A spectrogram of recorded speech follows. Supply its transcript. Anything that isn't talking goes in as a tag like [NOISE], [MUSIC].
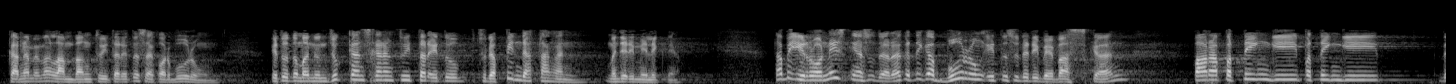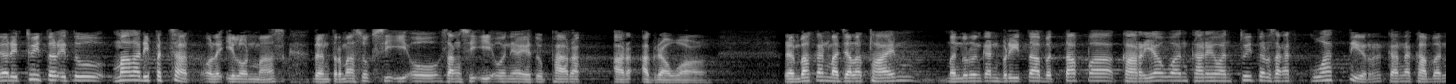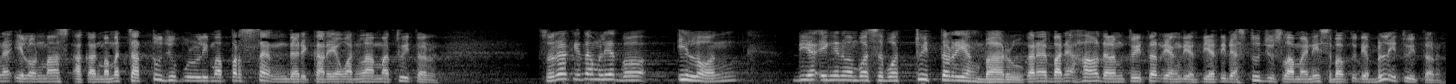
karena memang lambang Twitter itu seekor burung. Itu untuk menunjukkan sekarang Twitter itu sudah pindah tangan menjadi miliknya. Tapi ironisnya saudara, ketika burung itu sudah dibebaskan, para petinggi-petinggi dari Twitter itu malah dipecat oleh Elon Musk dan termasuk CEO, sang CEO-nya yaitu Parag Agrawal. Dan bahkan majalah Time menurunkan berita betapa karyawan-karyawan Twitter sangat khawatir karena kabarnya Elon Musk akan memecat 75% dari karyawan lama Twitter. Saudara kita melihat bahwa Elon dia ingin membuat sebuah Twitter yang baru. Karena banyak hal dalam Twitter yang dia, dia tidak setuju selama ini. Sebab itu dia beli Twitter.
